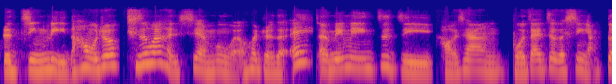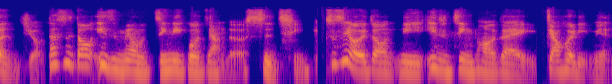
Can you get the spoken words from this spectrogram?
的。经历，然后我就其实会很羡慕哎，会觉得哎呃明明自己好像活在这个信仰更久，但是都一直没有经历过这样的事情，就是有一种你一直浸泡在教会里面，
